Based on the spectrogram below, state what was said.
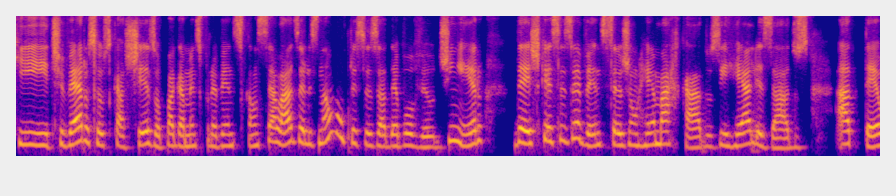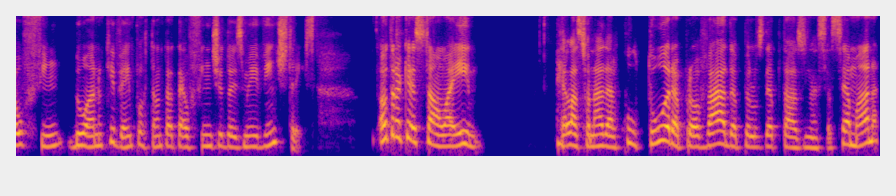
que tiveram seus cachês ou pagamentos por eventos cancelados, eles não vão precisar devolver o dinheiro, desde que esses eventos sejam remarcados e realizados até o fim do ano que vem, portanto, até o fim de 2023. Outra questão aí relacionada à cultura aprovada pelos deputados nessa semana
